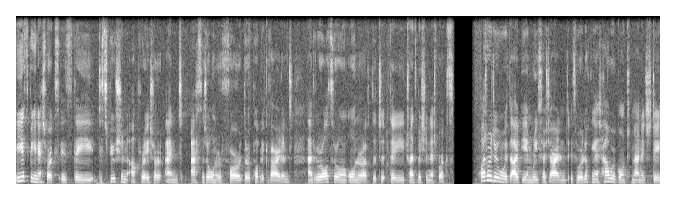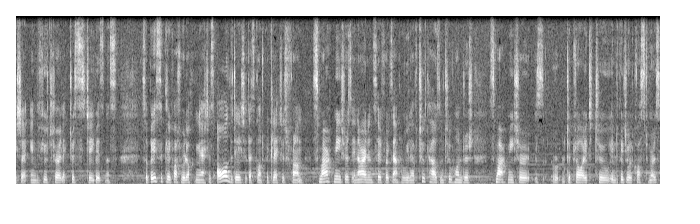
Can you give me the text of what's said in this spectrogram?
ESB Networks is the distribution operator and asset owner for the Republic of Ireland, and we're also owner of the, the transmission networks. What we're doing with IBM Research Ireland is we're looking at how we're going to manage data in the future electricity business. So basically what we're looking at is all the data that's going to be collected from smart meters in Ireland. Say for example we'll have 2,200 smart meters deployed to individual customers.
